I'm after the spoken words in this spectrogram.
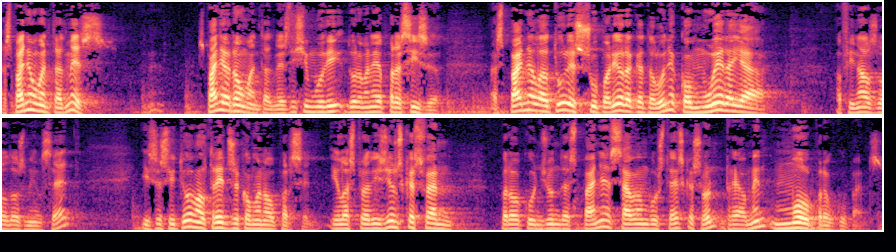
Espanya ha augmentat més, Espanya no ha augmentat més, deixi'm-ho dir d'una manera precisa. A Espanya l'atur és superior a Catalunya, com ho era ja a finals del 2007, i se situa en el 13,9%. I les previsions que es fan per al conjunt d'Espanya saben vostès que són realment molt preocupants.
